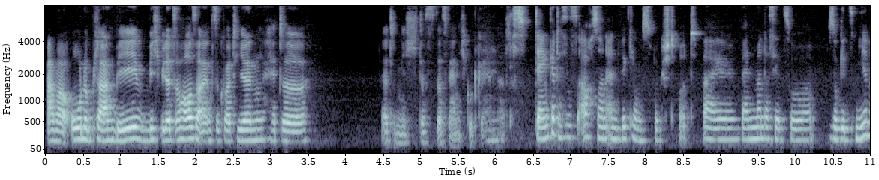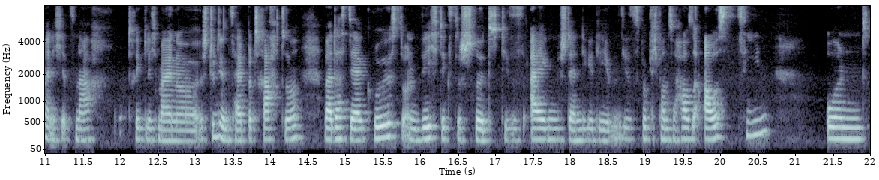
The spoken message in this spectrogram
aber ohne Plan B, mich wieder zu Hause einzuquartieren, hätte, hätte nicht, das, das wäre nicht gut geändert. Ich denke, das ist auch so ein Entwicklungsrückschritt, weil wenn man das jetzt so, so geht es mir, wenn ich jetzt nach nachträglich meine Studienzeit betrachte, war das der größte und wichtigste Schritt, dieses eigenständige Leben, dieses wirklich von zu Hause ausziehen und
